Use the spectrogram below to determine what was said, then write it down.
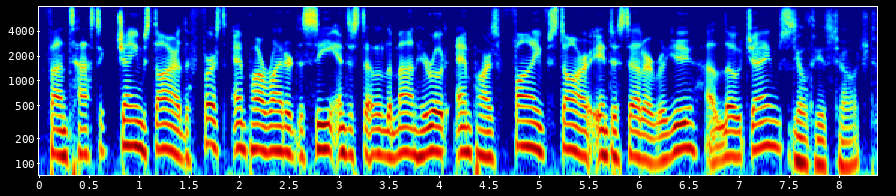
Fantastic. James Dyer, the first Empire writer to see Interstellar, the man who wrote Empire's five star Interstellar review. Hello, James. Guilty as charged.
